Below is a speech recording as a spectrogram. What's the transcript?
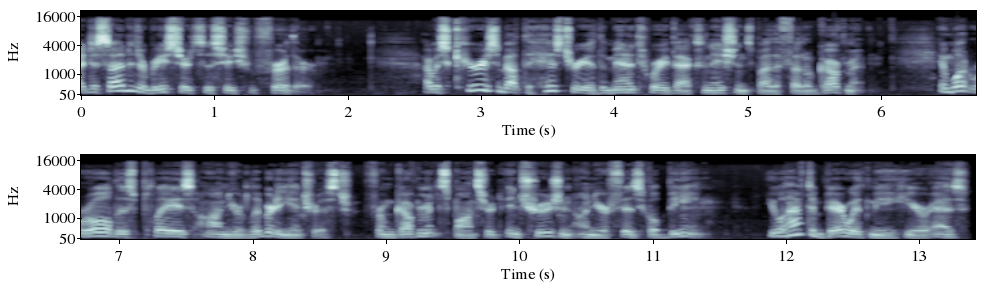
I decided to research this issue further. I was curious about the history of the mandatory vaccinations by the federal government and what role this plays on your liberty interest from government sponsored intrusion on your physical being. You will have to bear with me here as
